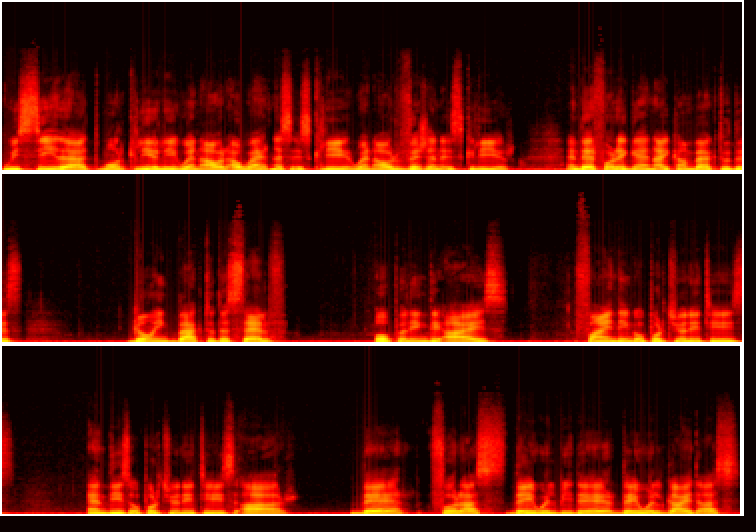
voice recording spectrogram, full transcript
we see that more clearly when our awareness is clear, when our vision is clear. And therefore, again, I come back to this going back to the self, opening the eyes, finding opportunities, and these opportunities are there for us, they will be there, they will guide us,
